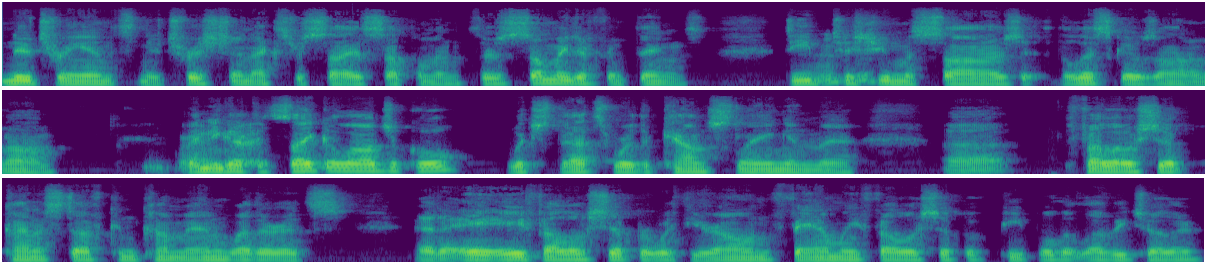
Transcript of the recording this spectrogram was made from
nutrients, nutrition, exercise supplements. There's so many different things. Deep mm-hmm. tissue massage, the list goes on and on. Right, then you got right. the psychological, which that's where the counseling and the uh, fellowship kind of stuff can come in, whether it's at a AA fellowship or with your own family fellowship of people that love each other,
